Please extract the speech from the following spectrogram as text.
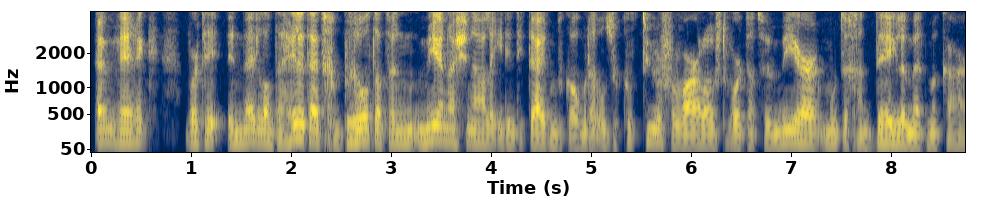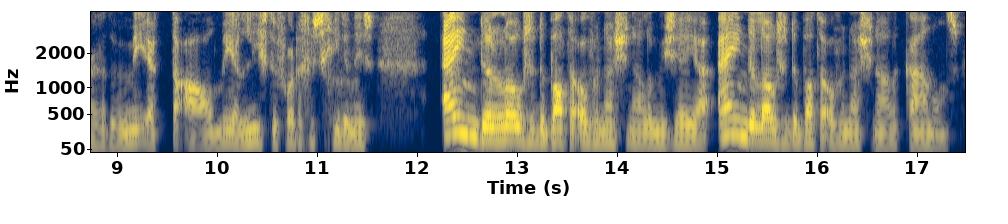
en werk, wordt in Nederland de hele tijd gebruld dat er meer nationale identiteit moet komen, dat onze cultuur verwaarloosd wordt, dat we meer moeten gaan delen met elkaar, dat we meer taal, meer liefde voor de geschiedenis eindeloze debatten over nationale musea, eindeloze debatten over nationale kanons.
